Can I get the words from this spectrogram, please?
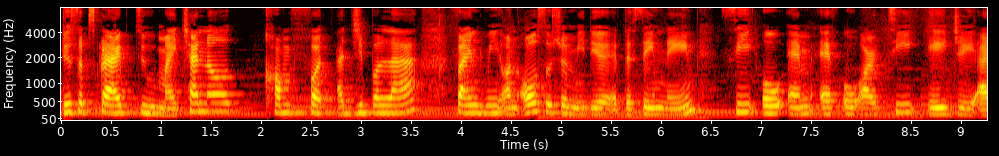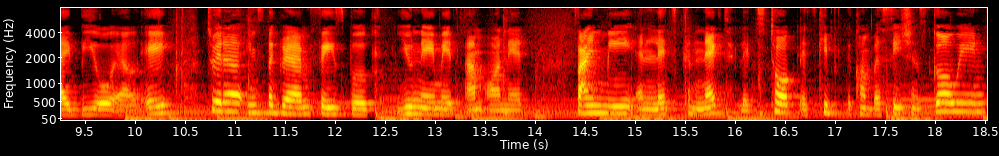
do subscribe to my channel, Comfort Ajibola. Find me on all social media at the same name, C O M F O R T A J I B O L A. Twitter, Instagram, Facebook, you name it, I'm on it. Find me and let's connect, let's talk, let's keep the conversations going.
